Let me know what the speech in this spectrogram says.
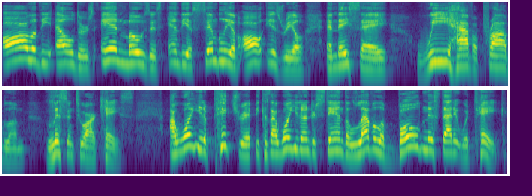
all of the elders and Moses and the assembly of all Israel, and they say, We have a problem listen to our case. I want you to picture it because I want you to understand the level of boldness that it would take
